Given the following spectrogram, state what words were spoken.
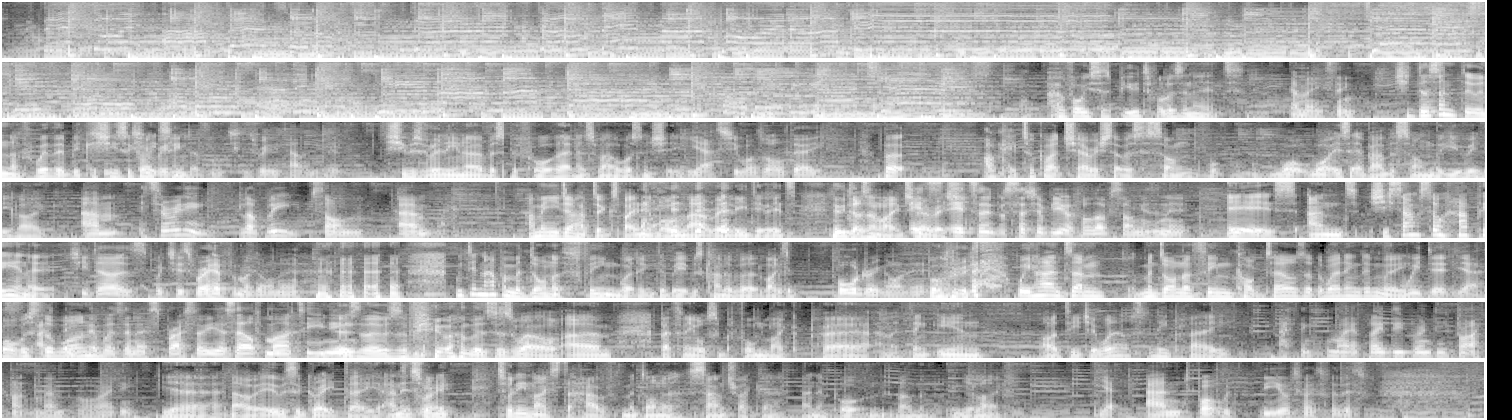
Voice is beautiful, isn't it? Amazing. She doesn't do enough with it because she's a great singer. she really singer. doesn't. She's really talented. She was really nervous before then as well, wasn't she? Yes, she was all day. But okay, talk about "Cherish" though as a song. What, what what is it about the song that you really like? Um, it's a really lovely song. Um, I mean, you don't have to explain it more than that, really, do it? Who doesn't like "Cherish"? it's it's a, such a beautiful love song, isn't it? It is, and she sounds so happy in it. She does, which is rare for Madonna. We didn't have a Madonna theme wedding, did we? It was kind of a like a Bordering on it. bordering. we had um, Madonna themed cocktails at the wedding, didn't we? We did, yes. What was I the one? There was an espresso yourself martini. There's, there was a few others as well. Um, Bethany also performed like a prayer, and I think Ian, our DJ, what else did he play? I think he might have played deeper and deeper. I can't remember already. Yeah, no, it was a great day, and it's really it's really nice to have Madonna soundtrack a, an important moment in your life. Yeah. And what would be your choice for this?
